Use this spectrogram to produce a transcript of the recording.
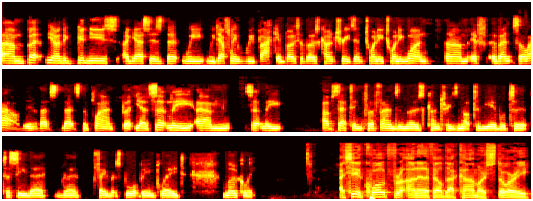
Um, but you know, the good news, I guess, is that we we definitely will be back in both of those countries in 2021 um, if events allow. You know, that's that's the plan. But yeah, certainly, um, certainly upsetting for fans in those countries not to be able to to see their their favorite sport being played locally. I see a quote for, on NFL.com, our story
